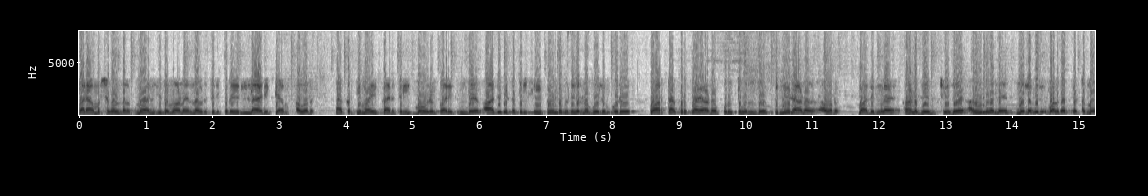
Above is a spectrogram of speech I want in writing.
പരാമർശങ്ങൾ നടത്തുന്നത് അനുചിതമാണ് എന്ന ഒരു തിരിച്ചറിയലിലായിരിക്കാം അവർ കൃത്യമായി ഇക്കാര്യത്തിൽ മൗനം പാലിക്കുന്നത്. ആദ്യഘട്ടത്തിൽ സി പി എമ്മിന്റെ പ്രതികരണം പോലും ഒരു വാർത്താക്കുറിപ്പായാണ് പുറത്തു വന്നത്. പിന്നീടാണ് അവർ മാധ്യമങ്ങളെ കാണുകയും ചെയ്ത് അതുകൊണ്ട് തന്നെ നിലവിൽ വളരെ പെട്ടെന്ന്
